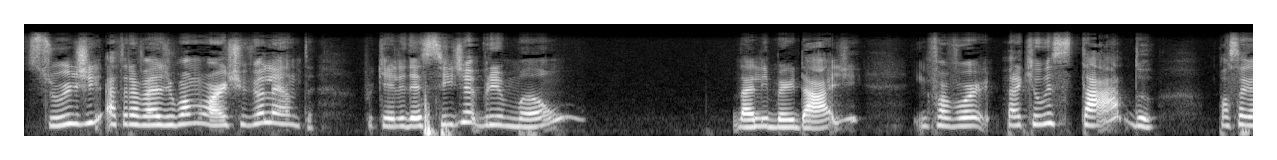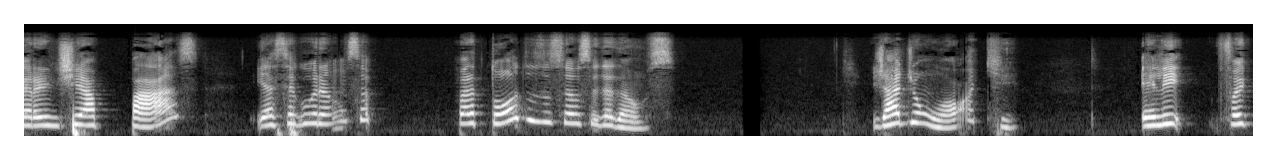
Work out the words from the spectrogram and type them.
surge através de uma morte violenta, porque ele decide abrir mão da liberdade em favor para que o Estado possa garantir a paz e a segurança para todos os seus cidadãos. Já John Locke, ele foi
